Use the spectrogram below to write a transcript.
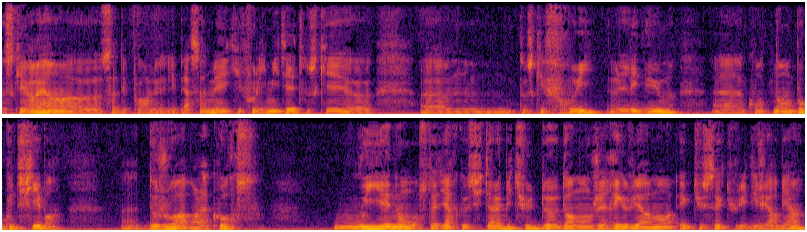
ce qui est vrai, hein, ça dépend les, personnes, mais qu'il faut limiter tout ce qui est, tout ce qui est fruits, légumes, euh, contenant beaucoup de fibres euh, deux jours avant la course Oui et non, c'est-à-dire que si tu as l'habitude d'en manger régulièrement et que tu sais que tu les digères bien,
